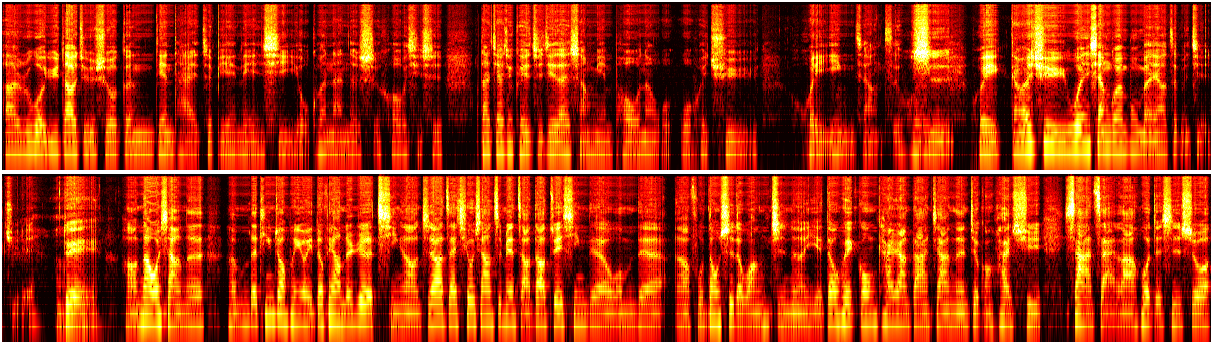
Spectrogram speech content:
呃，如果遇到就是说跟电台这边联系有困难的时候，其实大家就可以直接在上面 PO，那我我会去回应这样子会，是会赶快去问相关部门要怎么解决。对，好，那我想呢，我们的听众朋友也都非常的热情啊，只要在秋香这边找到最新的我们的呃浮动式的网址呢，也都会公开让大家呢就赶快去下载啦，或者是说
